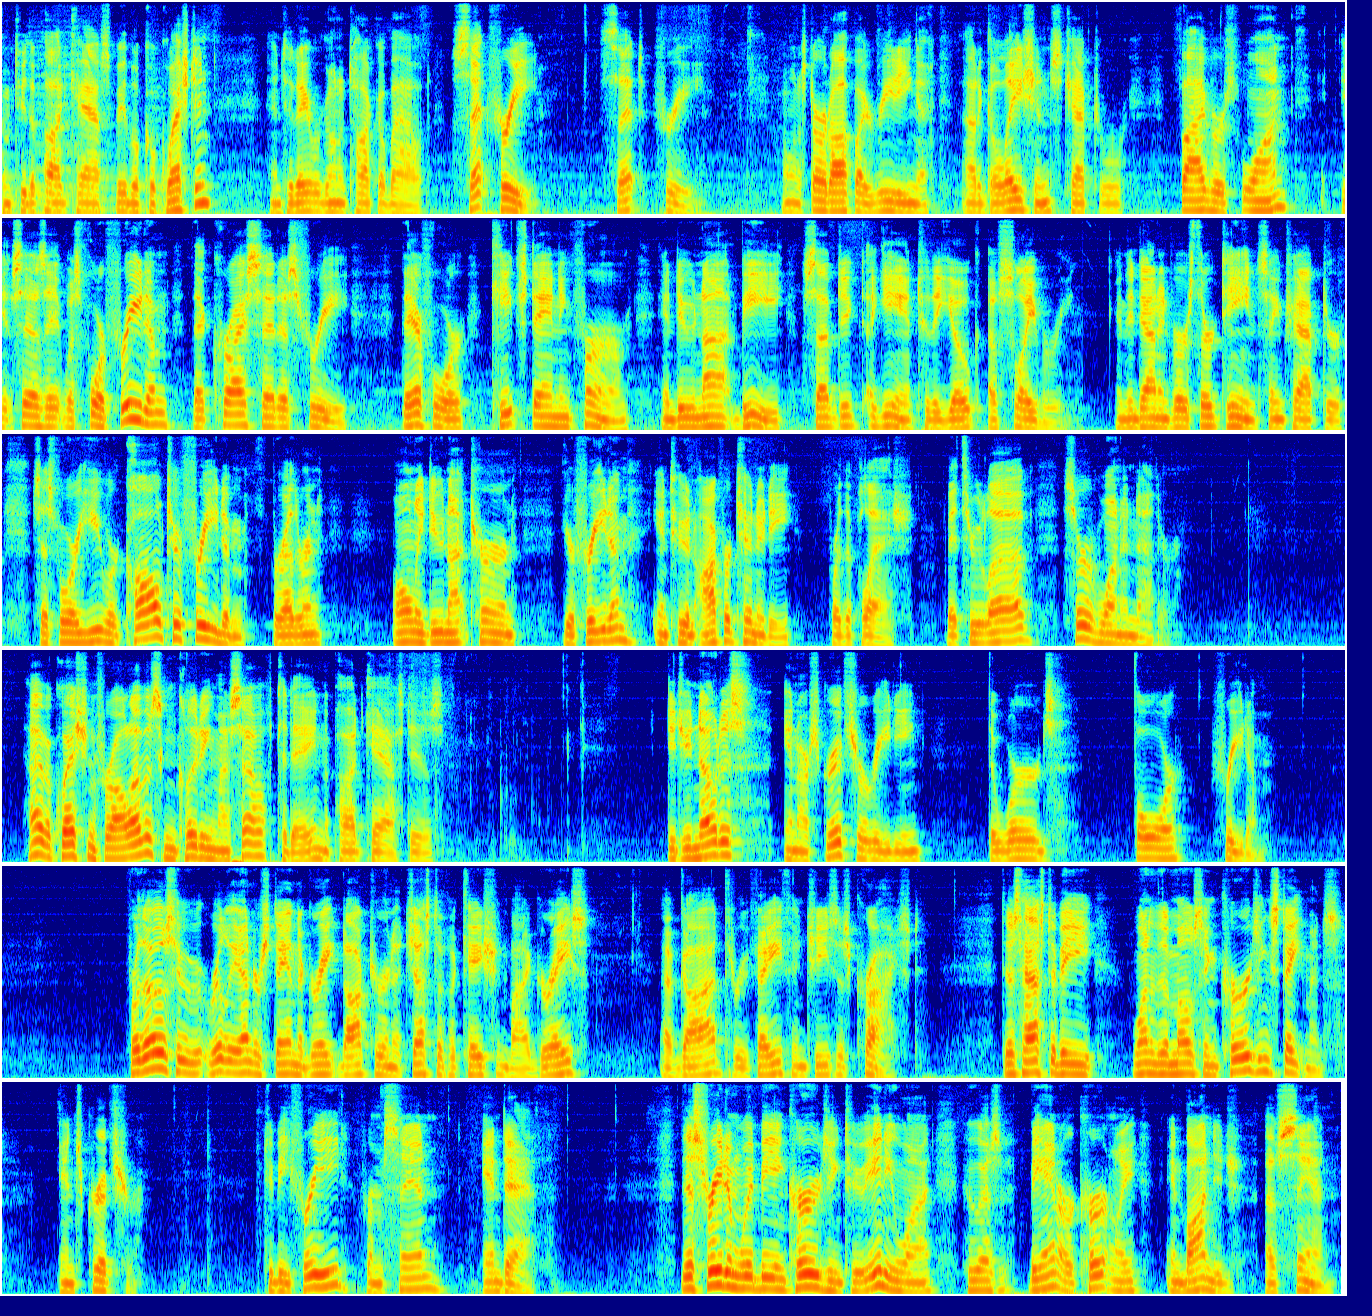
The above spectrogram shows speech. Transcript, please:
welcome to the podcast Biblical Question. And today we're going to talk about set free. Set free. I want to start off by reading uh, out of Galatians chapter 5, verse 1. It says, It was for freedom that Christ set us free. Therefore, keep standing firm and do not be subject again to the yoke of slavery. And then down in verse 13, same chapter, says, For you were called to freedom, brethren, only do not turn your freedom into an opportunity for the flesh, but through love serve one another. I have a question for all of us, including myself today in the podcast is Did you notice in our scripture reading the words for freedom? For those who really understand the great doctrine of justification by grace of God through faith in Jesus Christ, this has to be one of the most encouraging statements in Scripture to be freed from sin and death. This freedom would be encouraging to anyone who has been or currently in bondage of sin.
